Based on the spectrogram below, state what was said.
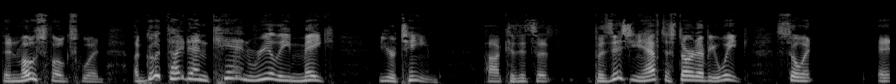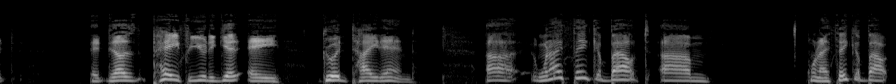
than most folks would. A good tight end can really make your team because uh, it's a position you have to start every week. So it it it does pay for you to get a good tight end. Uh, when I think about um, when I think about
